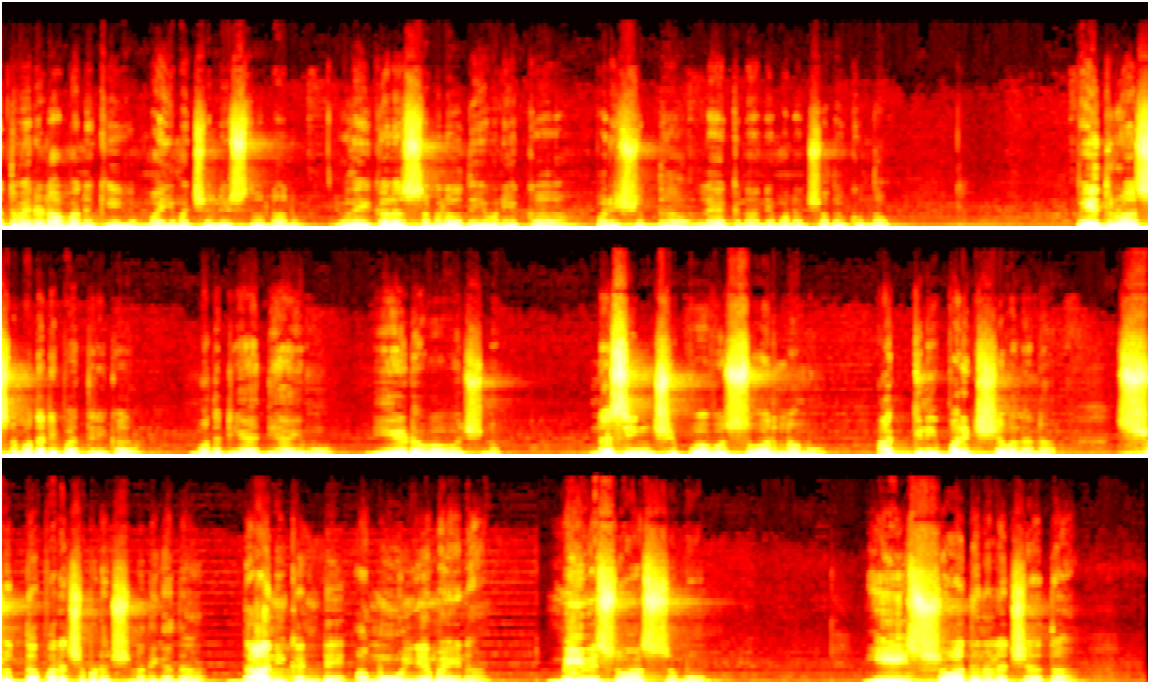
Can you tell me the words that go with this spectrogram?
ఉన్నతమైన నామానికి మహిమ చెల్లిస్తున్నాను. ఉదయకాల సమయంలో దేవుని యొక్క పరిశుద్ధ లేఖనాన్ని మనం చదువుకుందాం. పేతురు రాసిన మొదటి పత్రిక మొదటి అధ్యాయము ఏడవ వచనం. నశించిపోవు సువర్ణము అగ్ని పరీక్ష వలన. శుద్ధపరచబడుచున్నది కదా దానికంటే అమూల్యమైన మీ విశ్వాసము. ఈ శోధనల చేత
